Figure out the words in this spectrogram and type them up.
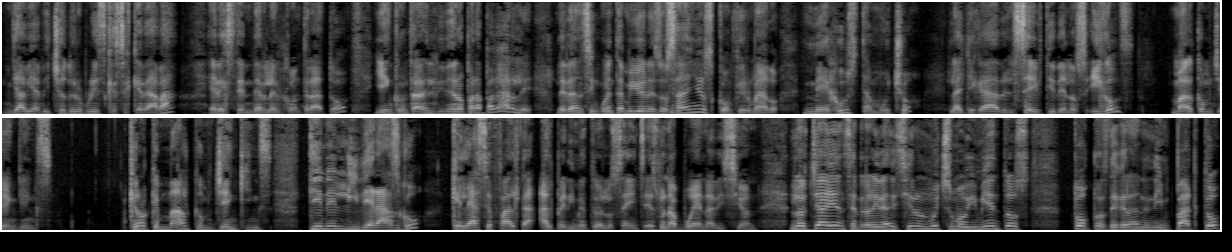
ya había dicho Drew Brees que se quedaba, era extenderle el contrato y encontrar el dinero para pagarle. Le dan 50 millones dos años, confirmado. Me gusta mucho la llegada del safety de los Eagles, Malcolm Jenkins. Creo que Malcolm Jenkins tiene liderazgo que le hace falta al perímetro de los Saints. Es una buena adición. Los Giants en realidad hicieron muchos movimientos, pocos de gran impacto.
